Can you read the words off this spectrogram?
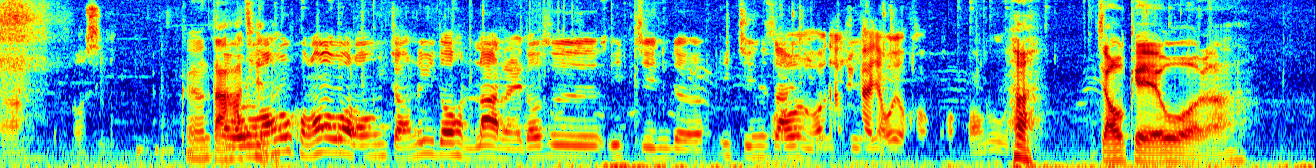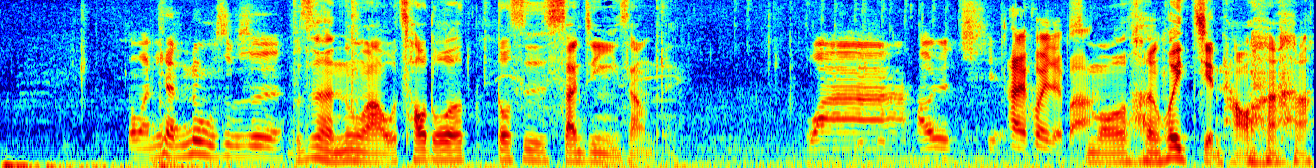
啊，东西。刚刚打哈欠了。黄怒恐龙暴龙奖励都很烂哎，都是一斤的，一斤三。我我拿去看一下，我有黄黄黄路。哼，交给我了。干嘛？你很怒是不是？不是很怒啊，我超多都是三斤以上的欸、哇，好有钱！太会了吧什吧？么很会捡好啊。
